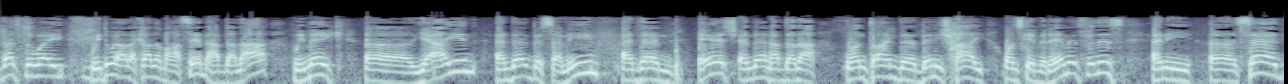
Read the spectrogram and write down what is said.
That's the way we do it. Halakha Ma'aseh, Havdalah, we make uh, Yain, and then Besamim, and then Ish, and then Havdalah. One time the Ben Ish Hai once gave an image for this, and he uh, said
